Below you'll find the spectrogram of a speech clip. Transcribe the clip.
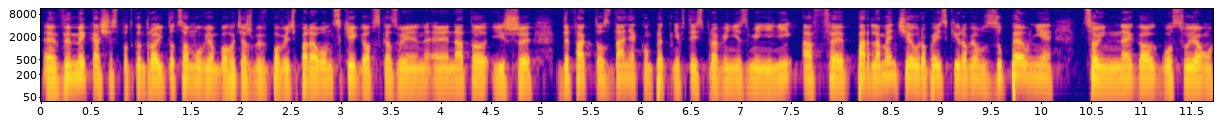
e, wymyka się spod kontroli to, co mówią, bo chociażby wypowiedź pana Łąckiego wskazuje e, na to, iż e, de facto zdania kompletnie w tej sprawie nie zmienili, a w Parlamencie Europejskim robią zupełnie co innego, głosują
